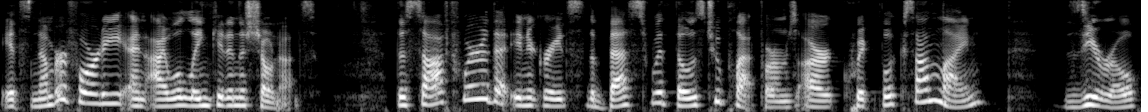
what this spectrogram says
It's number 40, and I will link it in the show notes. The software that integrates the best with those two platforms are QuickBooks Online, Xero,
